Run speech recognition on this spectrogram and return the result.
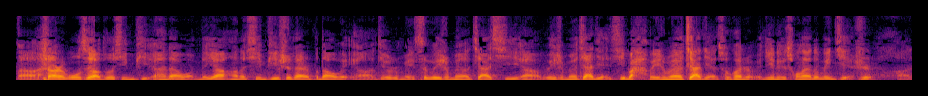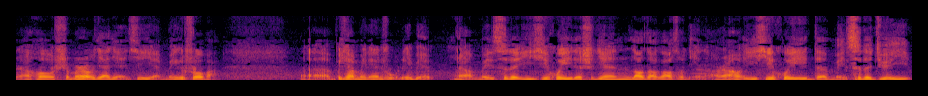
啊，上市公司要做信批啊，但我们的央行的信批实在是不到位啊。就是每次为什么要加息啊？为什么要加减息吧？为什么要加减存款准备金率？从来都没解释啊。然后什么时候加减息也没个说法，呃，不像美联储这边啊，每次的议息会议的时间老早告诉你了，然后议息会议的每次的决议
